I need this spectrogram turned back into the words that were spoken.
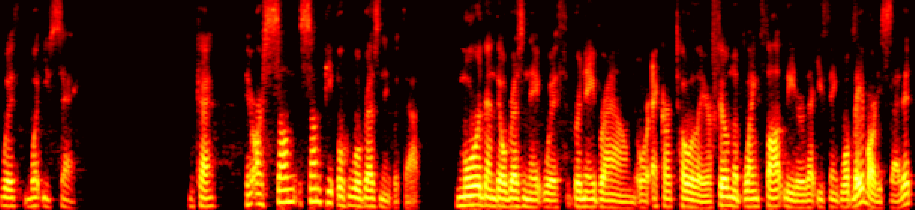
with what you say okay there are some some people who will resonate with that more than they'll resonate with Brene Brown or Eckhart Tolle or fill in the blank thought leader that you think, well, they've already said it.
